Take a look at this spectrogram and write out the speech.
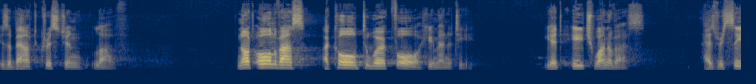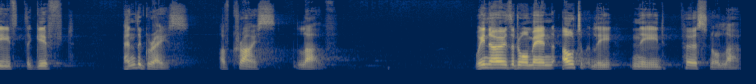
is about Christian love. Not all of us are called to work for humanity, yet each one of us has received the gift and the grace of Christ's love. We know that all men ultimately need personal love.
